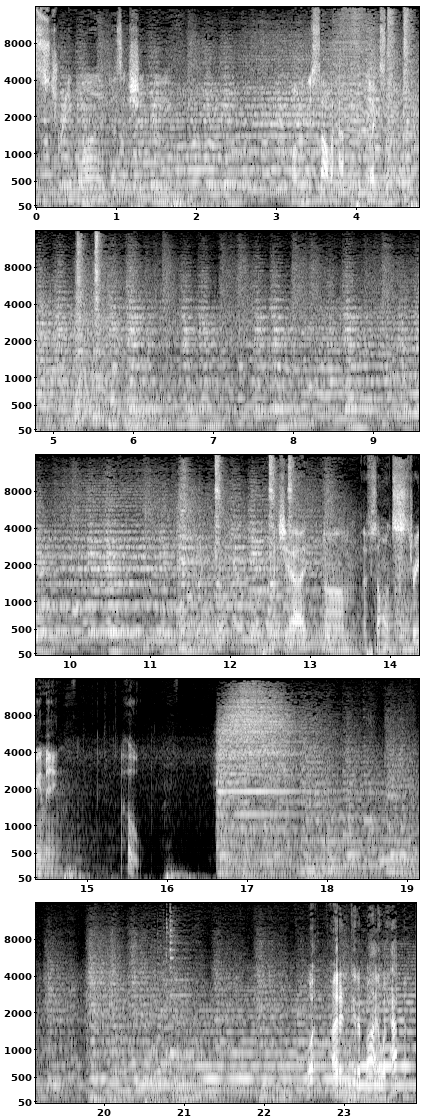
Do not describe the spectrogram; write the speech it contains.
streamlined as it should be. Well, I mean, you saw what happened with Dexter. But yeah, I, um, if someone's streaming, What? I didn't get a bye. What happened?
